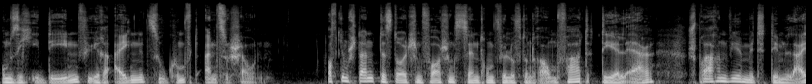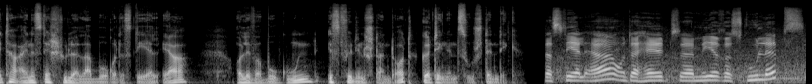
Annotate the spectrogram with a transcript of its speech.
um sich Ideen für ihre eigene Zukunft anzuschauen. Auf dem Stand des Deutschen Forschungszentrums für Luft- und Raumfahrt, DLR, sprachen wir mit dem Leiter eines der Schülerlabore des DLR. Oliver Bogun ist für den Standort Göttingen zuständig. Das DLR unterhält äh, mehrere School Labs.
